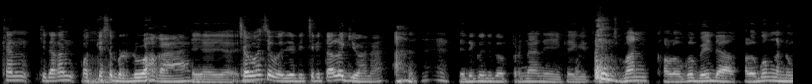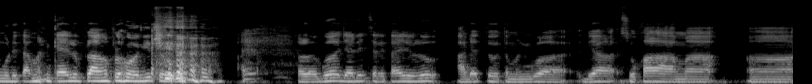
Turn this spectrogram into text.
Kan kita kan podcastnya berdua kan? Iya iya iya. coba coba jadi cerita lo gimana? Jadi gue juga pernah nih kayak gitu. Cuman kalau gue beda. Kalau gue nunggu di taman kayak lu pelongo pelongo gitu. Kalau gue jadi ceritanya dulu ada tuh temen gue dia suka lah sama eh,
